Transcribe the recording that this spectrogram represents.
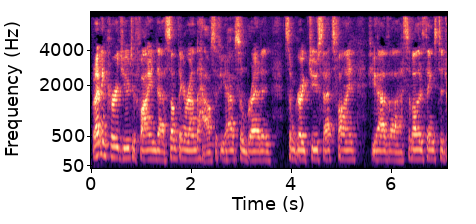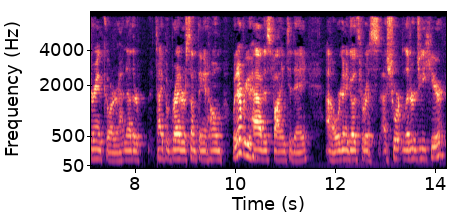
But I'd encourage you to find uh, something around the house. If you have some bread and some grape juice, that's fine. If you have uh, some other things to drink or another type of bread or something at home, whatever you have is fine today. Uh, we're going to go through a, a, short liturgy here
